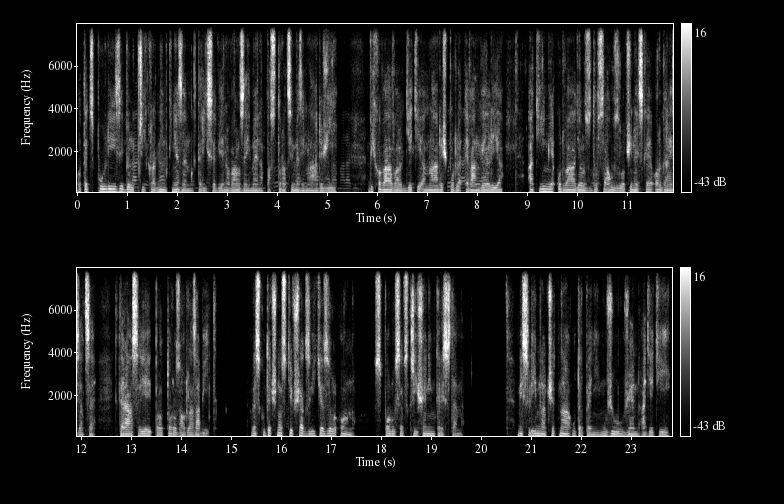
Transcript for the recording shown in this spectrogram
Otec Puglisi byl příkladným knězem, který se věnoval zejména pastoraci mezi mládeží, vychovával děti a mládež podle Evangelia a tím je odváděl z dosahu zločinecké organizace, která se jej proto rozhodla zabít. Ve skutečnosti však zvítězil on, spolu se vzkříšeným Kristem. Myslím na četná utrpení mužů, žen a dětí,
